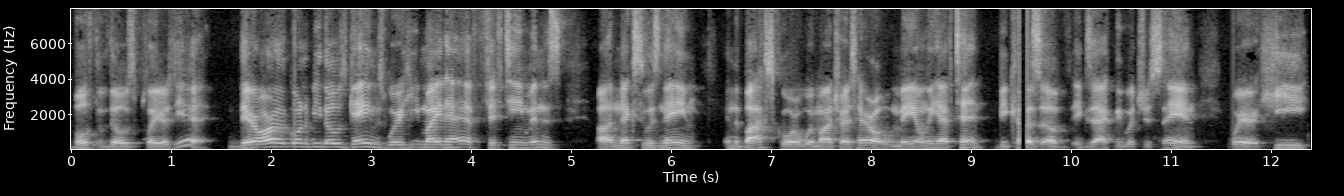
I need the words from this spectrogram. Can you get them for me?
both of those players, yeah, there are going to be those games where he might have 15 minutes uh, next to his name in the box score where Montrezl Harrell may only have 10 because of exactly what you're saying, where he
